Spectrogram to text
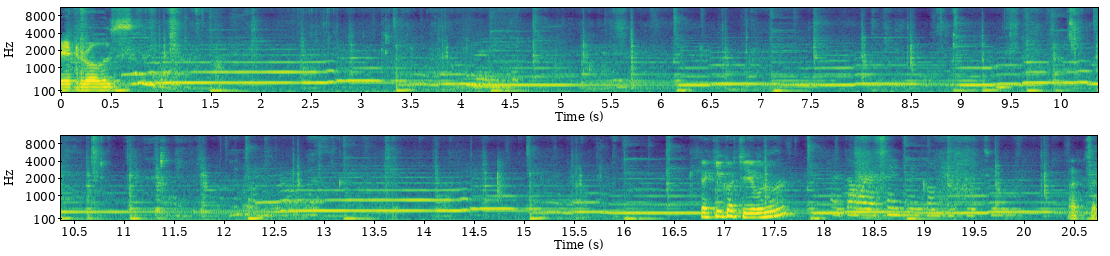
red rose. কি করছি এই বছর? এটা আমার অ্যাসাইনমেন্ট কমপ্লিট করছি আচ্ছা।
